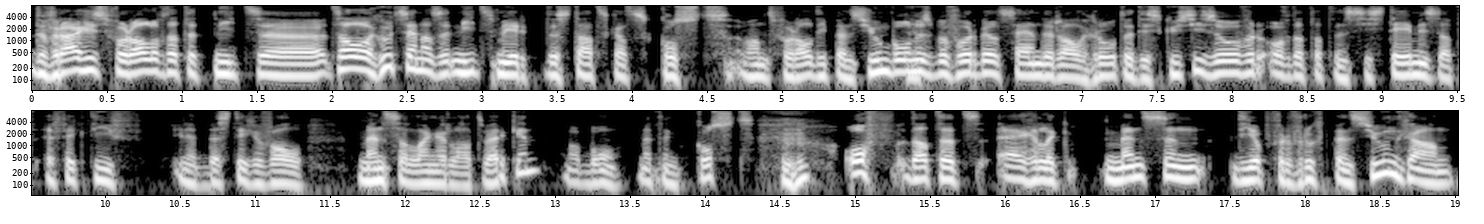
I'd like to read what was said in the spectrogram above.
de vraag is vooral of dat het niet... eh, het zal wel goed zijn als het niet meer de staatskas kost. Want vooral die pensioenbonus bijvoorbeeld zijn er al grote discussies over. Of dat dat een systeem is dat effectief in het beste geval mensen langer laat werken. Maar bon, met een kost. Of dat het eigenlijk mensen die op vervroegd pensioen gaan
